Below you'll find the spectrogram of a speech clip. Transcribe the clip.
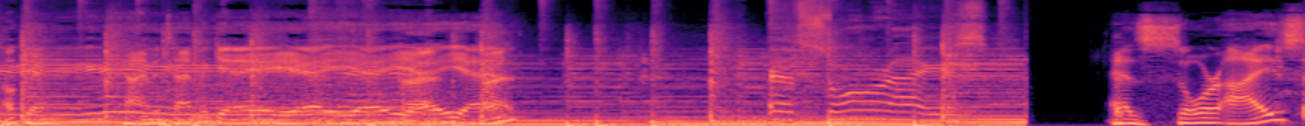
Okay. Time and time again. Yeah, yeah, yeah, All right, yeah. all As sore eyes?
